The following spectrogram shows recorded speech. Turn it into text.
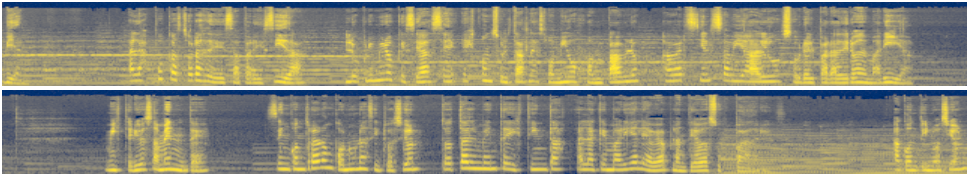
Bien, a las pocas horas de desaparecida, lo primero que se hace es consultarle a su amigo Juan Pablo a ver si él sabía algo sobre el paradero de María. Misteriosamente, se encontraron con una situación totalmente distinta a la que María le había planteado a sus padres. A continuación,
